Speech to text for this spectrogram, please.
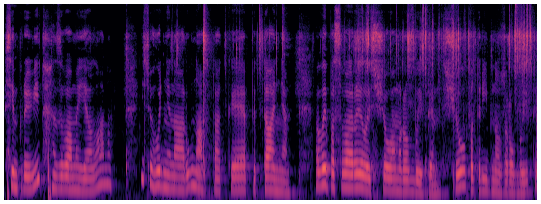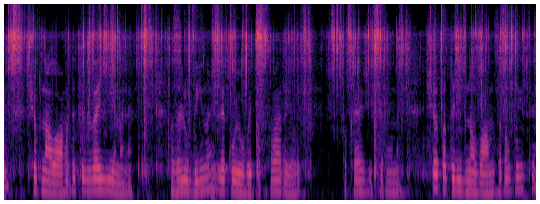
Всім привіт! З вами я Лана. І сьогодні на рунах таке питання. Ви посварились, що вам робити? Що потрібно зробити, щоб налагодити взаємини з людиною, з якою ви посварились? Покажіть руни. Що потрібно вам зробити,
